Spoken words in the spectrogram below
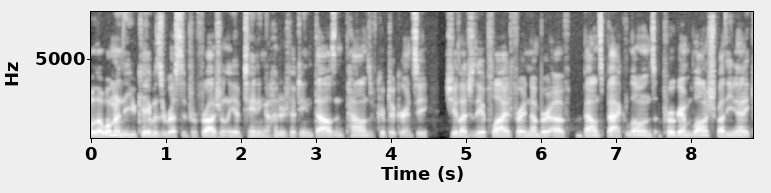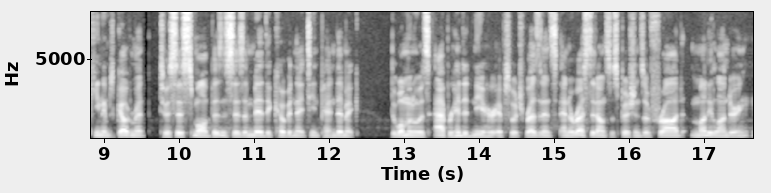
Well, a woman in the UK was arrested for fraudulently obtaining 115,000 pounds of cryptocurrency. She allegedly applied for a number of bounce back loans, a program launched by the United Kingdom's government to assist small businesses amid the COVID 19 pandemic. The woman was apprehended near her Ipswich residence and arrested on suspicions of fraud, money laundering,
